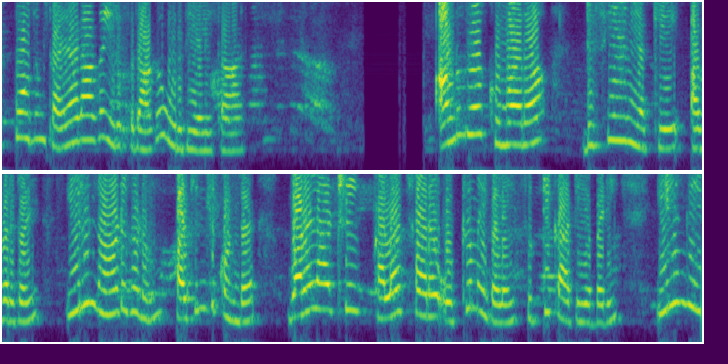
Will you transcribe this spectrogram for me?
எப்போதும் தயாராக இருப்பதாக உறுதியளித்தார். அனுரா குமாரா டிசியானியக்கே அவர்கள் இரு நாடுகளும் பகிர்ந்து கொண்ட வரலாற்று கலாச்சார ஒற்றுமைகளை சுட்டிக்காட்டியபடி இலங்கை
